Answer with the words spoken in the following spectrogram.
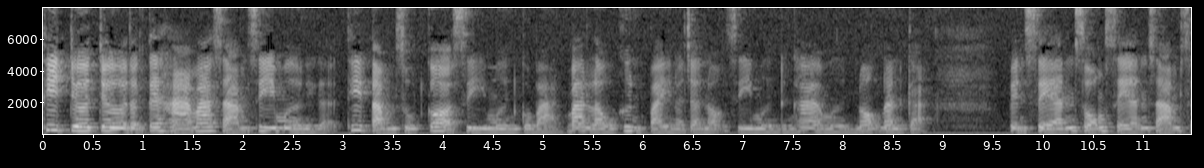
ที่เจอเจอตั้งแต่หามาสามสี่หมื่นนี่ก็ที่ต่ำสุดก็สี่หมื่นกว่าบาทบ้านเราขึ้นไปเนาะจ๊ะเนาะสี่หมื่นถึงห้าหมื่นนอกนั้นก็เป็นแสนสองแสนสามแส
